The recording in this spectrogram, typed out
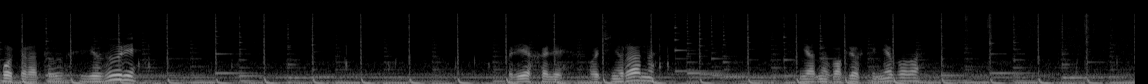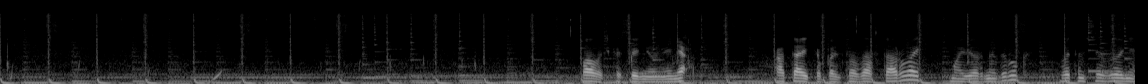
попер от Юзури. Приехали очень рано. Ни одной поклевки не было. Палочка сегодня у меня Атайка Бальтазар 2, мой верный друг в этом сезоне.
